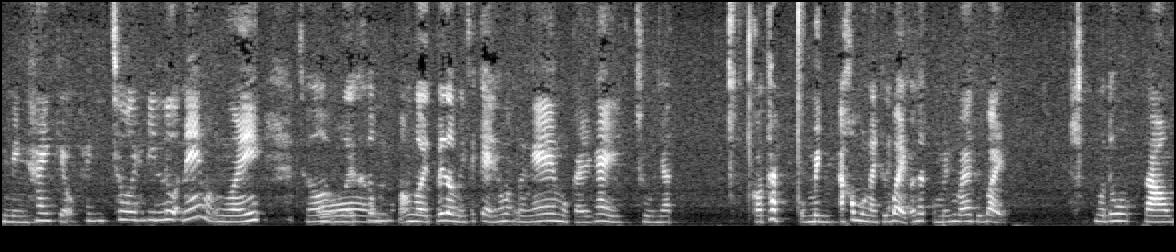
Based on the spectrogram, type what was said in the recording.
thì mình hay kiểu hay đi chơi hay đi lượn ấy mọi người trời ơi, mọi người không mọi người bây giờ mình sẽ kể cho mọi người nghe một cái ngày chủ nhật có thật của mình. À không một ngày thứ bảy có thật của mình không phải là thứ bảy. Mùa thu vào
